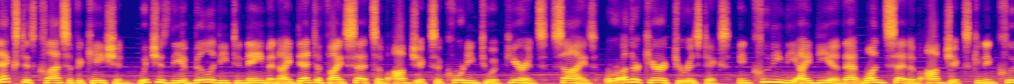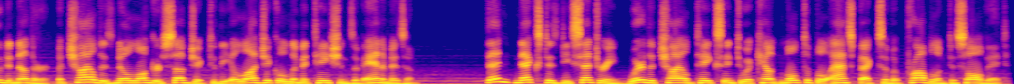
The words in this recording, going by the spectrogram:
Next is classification, which is the ability to name and identify sets of objects according to appearance, size, or other characteristics, including the idea that one set of objects can include another. A child is no longer subject to the illogical limitations of animism. Then, next is decentering, where the child takes into account multiple aspects of a problem to solve it.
